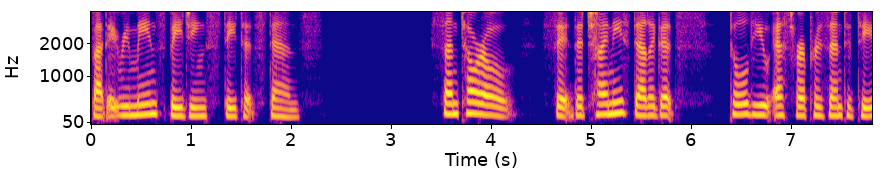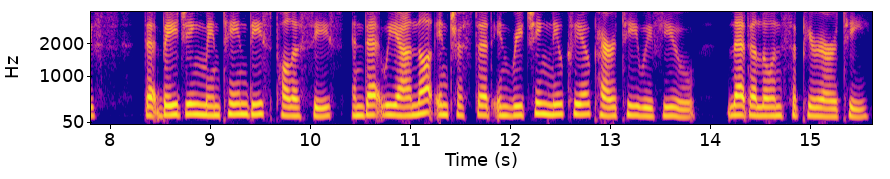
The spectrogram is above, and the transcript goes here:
but it remains Beijing's stated stance. Santoro said the Chinese delegates told U.S. representatives that Beijing maintained these policies and that we are not interested in reaching nuclear parity with you, let alone superiority.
